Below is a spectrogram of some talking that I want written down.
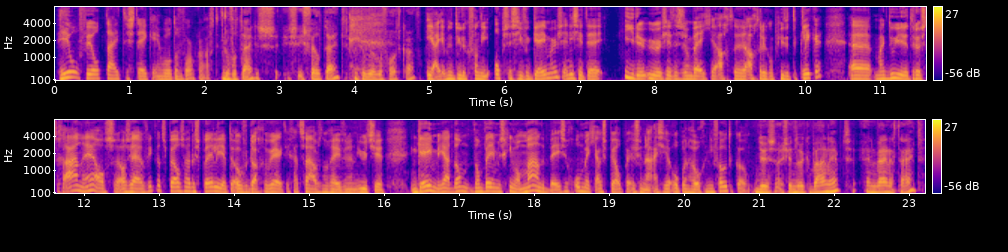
heel veel tijd te steken in World of Warcraft. Hoeveel tijd is, is, is veel tijd met de World of Warcraft? Ja, je hebt natuurlijk van die obsessieve gamers. En die zitten ieder uur zitten ze zo'n beetje achter, achter de computer te klikken. Uh, maar doe je het rustig aan, hè? Als, als jij of ik dat spel zouden spelen... je hebt overdag gewerkt, je gaat s'avonds nog even een uurtje gamen... Ja, dan, dan ben je misschien wel maanden bezig om met jouw spelpersonage op een hoger niveau te komen. Dus als je een drukke baan hebt en weinig tijd,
